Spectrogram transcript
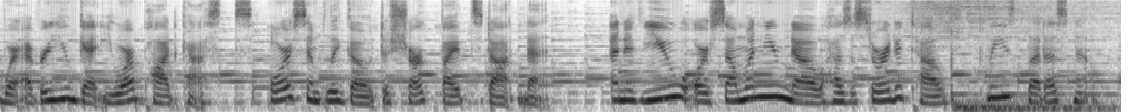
wherever you get your podcasts or simply go to SharkBites.net. And if you or someone you know has a story to tell, please let us know.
